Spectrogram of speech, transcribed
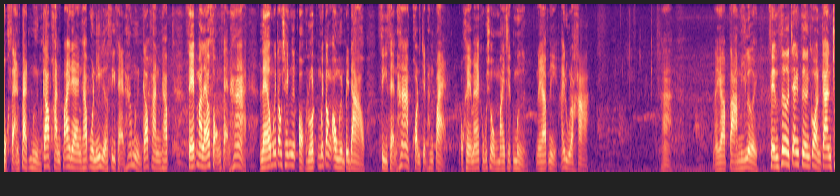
689,000 ป้ายแดงครับ วันนี้เหลือ 459,000 ครับ เซฟมาแล้ว2,500 แล้วไม่ต้องใช้เงินออกรถ ไม่ต้องเอาเงินไปดาวน์4,500ผ่อน7,800 โอเคไหมคุณผู้ชมไม่70,000 นะครับนี่ให้ดูราคาอ่านะครับตามนี้เลยเซ็นเซอร์แจ้งเตือนก่อนการช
